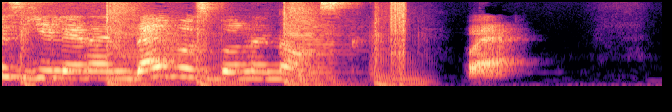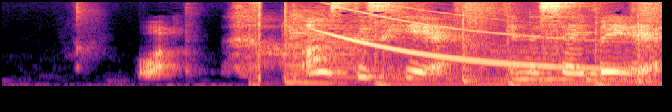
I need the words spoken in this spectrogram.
is Yelena and I was born in Omsk. Where? What? Omsk is here, in Siberia.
